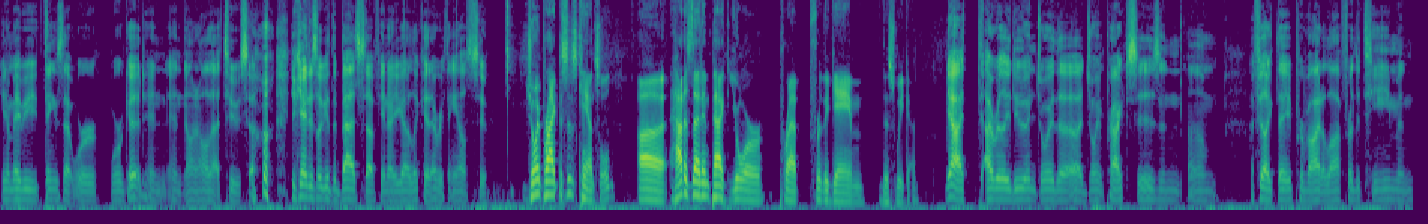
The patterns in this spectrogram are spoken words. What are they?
you know maybe things that were were good and and on all that too. So you can't just look at the bad stuff. You know, you got to look at everything else too. Joint practices canceled. Uh, how does that impact your prep for the game this weekend? Yeah, I, I really do enjoy the uh, joint practices, and um, I feel like they provide a lot for the team and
